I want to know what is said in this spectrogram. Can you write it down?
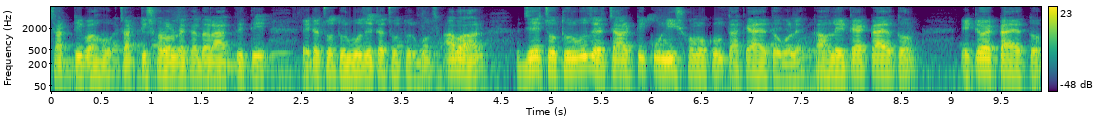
চারটি বাহু, চারটি সরল রেখা দ্বারা আকৃতি, এটা চতুর্ভুজ এটা চতুর্ভুজ। আবার যে চতুর্ভুজের চারটি কোণই সমকোণ তাকে আয়ত বলে। তাহলে এটা একটা আয়ত। এটাও একটা আয়ত,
